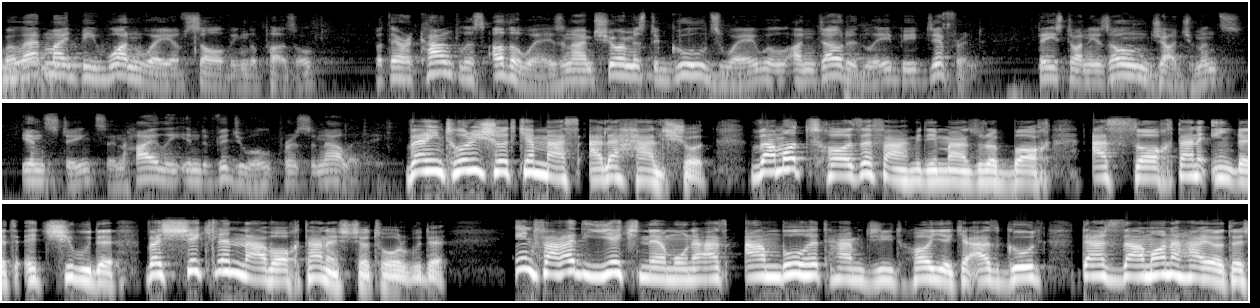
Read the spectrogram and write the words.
Well, that might be one way of solving the puzzle. But there are countless other ways, and I'm sure Mr. Gould's way will undoubtedly be different. based on his own judgments, instincts, and highly individual personality. و اینطوری شد که مسئله حل شد و ما تازه فهمیدیم منظور باخ از ساختن این قطعه چی بوده و شکل نواختنش چطور بوده این فقط یک نمونه از انبوه تمجیدهایی که از گولد در زمان حیاتش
